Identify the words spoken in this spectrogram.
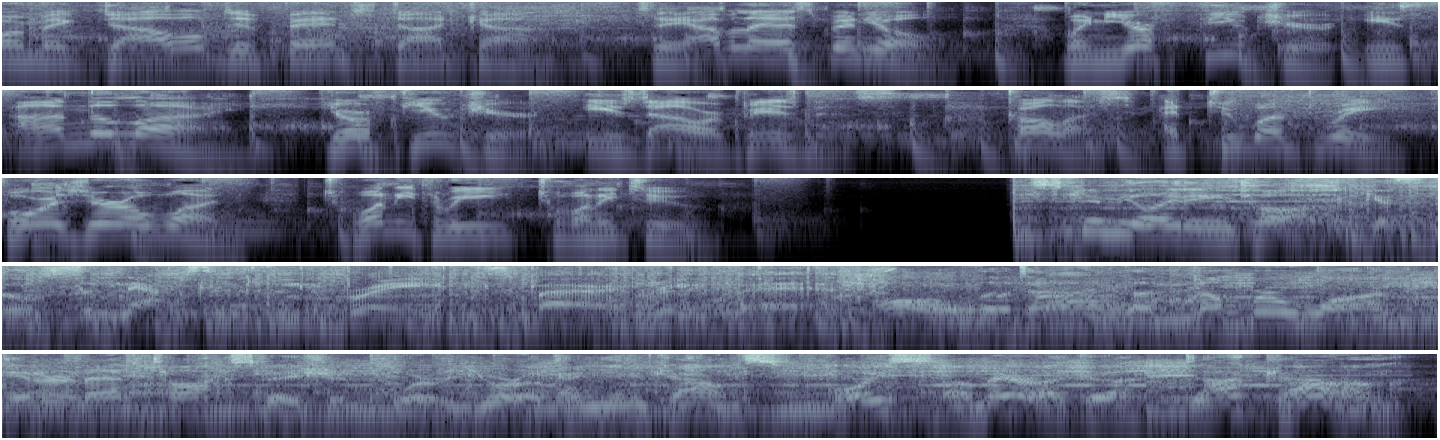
or McDowellDefense.com. Se habla español. When your future is on the line, your future is our business. Call us at 213 401 2322. Stimulating talk Gets those synapses in the brain firing really fast. all the time. The number one Internet talk station where your opinion counts. VoiceAmerica.com.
